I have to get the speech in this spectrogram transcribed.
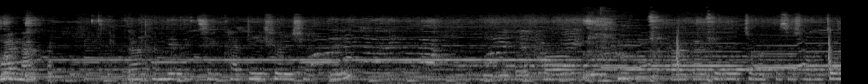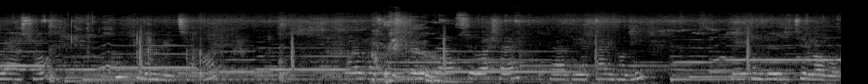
হয় না। তো এখান দিয়ে দিচ্ছি খাঁটি সরিষার তেল। যে দেখো তরকারি খেতে করতেছে সবাই চলে আসো। খুব খিদে পেয়েছে আমার। আছে বাসায় এটা দিয়ে ট্রাই করি তো এখন দিয়ে দিচ্ছি লবণ।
